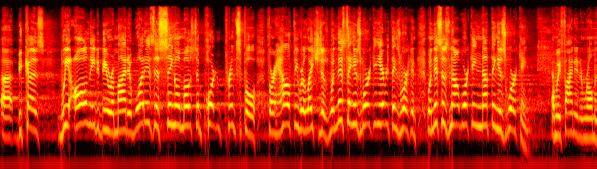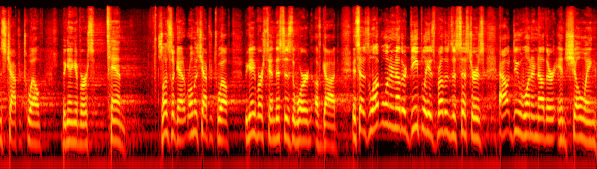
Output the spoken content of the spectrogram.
uh, because we all need to be reminded what is the single most important principle for healthy relationships. When this thing is working, everything's working. When this is not working, nothing is working. And we find it in Romans chapter 12, beginning of verse 10. So let's look at it. Romans chapter 12, beginning of verse 10. This is the word of God. It says, Love one another deeply as brothers and sisters, outdo one another in showing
